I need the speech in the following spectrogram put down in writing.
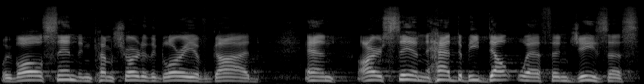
We've all sinned and come short of the glory of God, and our sin had to be dealt with, and Jesus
